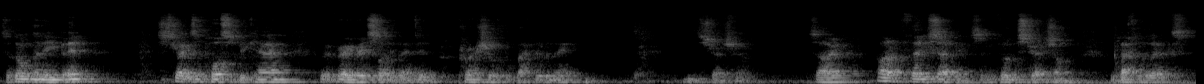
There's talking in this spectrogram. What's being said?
So don't want the knee bent, straight as I possibly can, but very, very slightly bent it, pressure off the back of the knee. And stretch it. So hold it for 30 seconds can feel the stretch on the back of the legs.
